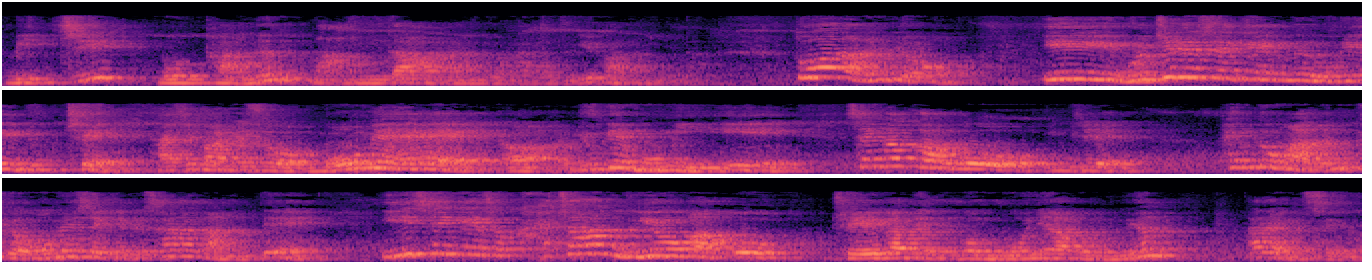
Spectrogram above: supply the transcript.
믿지 못하는 마음이다라는 걸 알아두기 바랍니다. 또 하나는요. 이 물질의 세계에 있는 우리의 육체, 다시 말해서 몸의 어, 육의 몸이 생각하고 이제 행동하는 경험의 세계를 살아가는데 이 세계에서 가장 위험하고 죄가 되는 건 뭐냐고 보면 따라해보세요.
